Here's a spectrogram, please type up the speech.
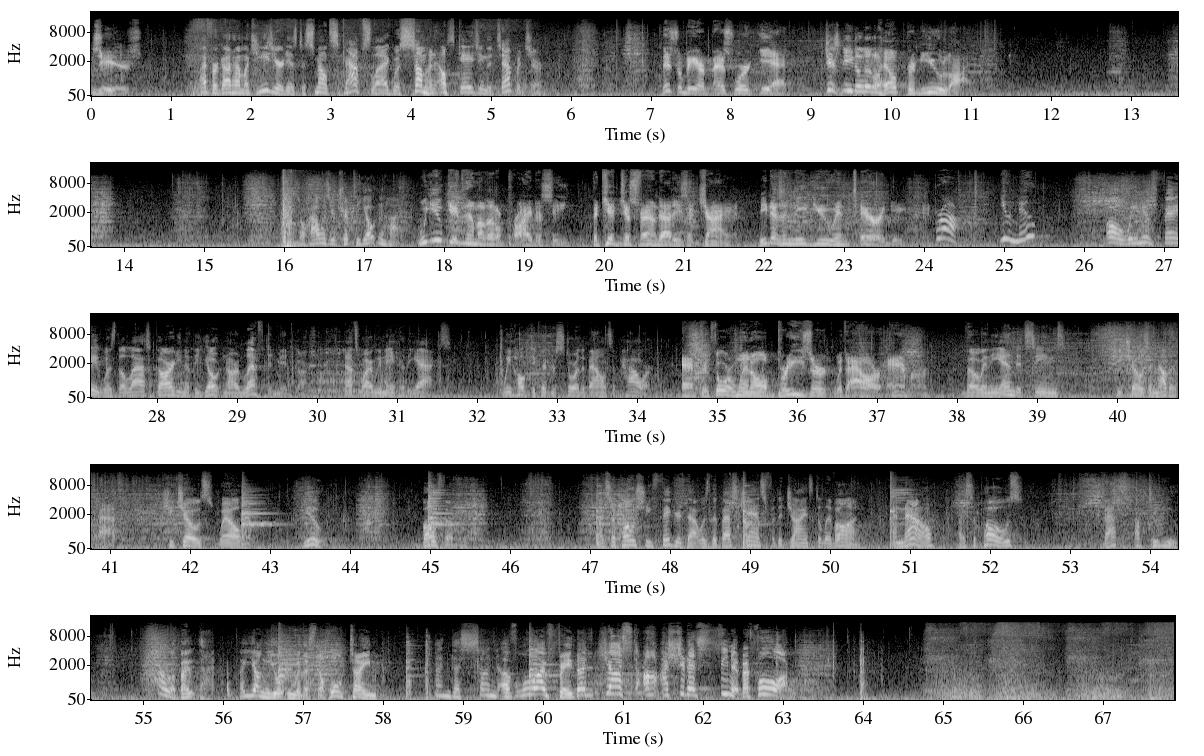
lion's ears. I forgot how much easier it is to smelt scap slag with someone else gauging the temperature. This'll be our best work yet. Just need a little help from you lot. So how was your trip to Jotunheim? Will you give them a little privacy? The kid just found out he's a giant. He doesn't need you interrogating him. Brok, you knew? Oh, we knew Faye was the last guardian of the Jotnar left in Midgard. That's why we made her the axe. We hoped it could restore the balance of power. After Thor went all berserk with our hammer. Though in the end it seems she chose another path. She chose, well, you. Both of you. I suppose she figured that was the best chance for the Giants to live on. And now, I suppose, that's up to you. How about that? A young Jotun with us the whole time. And the son of Laufey, the just... Oh, I should have seen it before.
